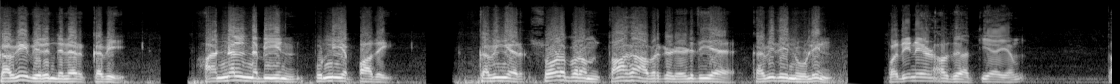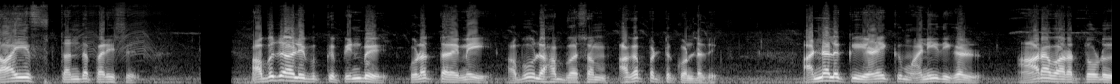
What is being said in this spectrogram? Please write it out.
கவி விருந்தினர் கவி. அண்ணல் நபியின் புண்ணிய பாதை. கவிஞர் சோழபுரம் தாகா அவர்கள் எழுதிய கவிதை நூலின் பதினேழாவது அத்தியாயம் தாயிஃப் தந்த பரிசு. அபுதாலிபுக்கு பின்பு குலத்தலைமை அபூலஹப் வசம் அகப்பட்டு கொண்டது. அண்ணலுக்கு இழைக்கும் அநீதிகள் ஆரவாரத்தோடு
